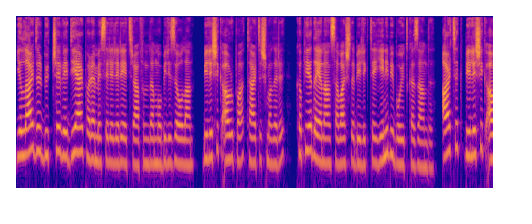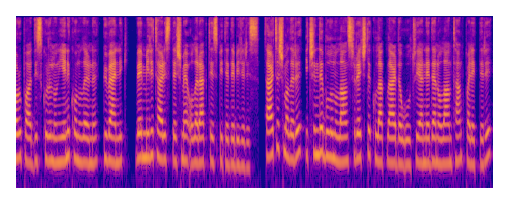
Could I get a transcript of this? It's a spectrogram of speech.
Yıllardır bütçe ve diğer para meseleleri etrafında mobilize olan Birleşik Avrupa tartışmaları, kapıya dayanan savaşla birlikte yeni bir boyut kazandı. Artık Birleşik Avrupa diskurunun yeni konularını güvenlik ve militaristleşme olarak tespit edebiliriz. Tartışmaları, içinde bulunulan süreçte kulaklarda uğultuya neden olan tank paletleri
